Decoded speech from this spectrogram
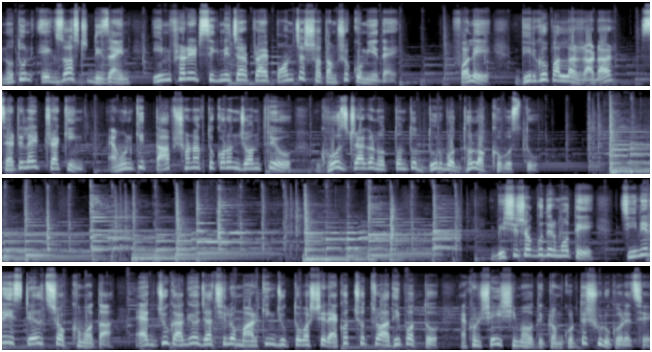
নতুন এক্সস্ট ডিজাইন ইনফ্রারেড সিগনেচার প্রায় পঞ্চাশ শতাংশ কমিয়ে দেয়। ফলে দীর্ঘপাল্লার রাডার স্যাটেলাইট ট্র্যাকিং, এমনকি তাপ শনাক্তকরণ যন্ত্রেও ঘোষ ড্রাগন অত্যন্ত দুর্বোধ্য লক্ষ্যবস্তু। বিশেষজ্ঞদের মতে, চীনের এই স্টেলথ সক্ষমতা এক যুগ আগেও যা ছিল মার্কিন যুক্তরাষ্ট্রের একচ্ছত্র আধিপত্য, এখন সেই সীমা অতিক্রম করতে শুরু করেছে।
